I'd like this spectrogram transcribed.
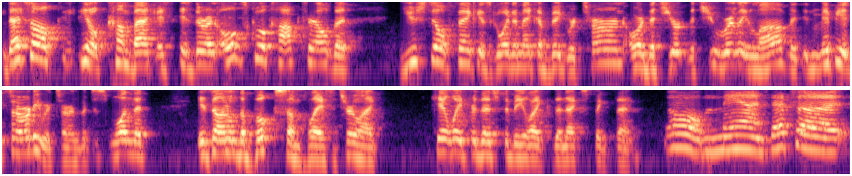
that's all, you know, come back. Is, is there an old school cocktail that you still think is going to make a big return or that you're that you really love? It, maybe it's already returned, but just one that is on the book someplace that you're like, can't wait for this to be like the next big thing. Oh man, that's a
